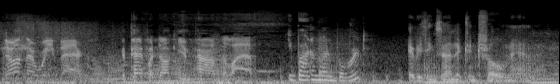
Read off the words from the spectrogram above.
They're on their way back. Prepare for docking and power up the lab. You brought him on board? Everything's under control, ma'am.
